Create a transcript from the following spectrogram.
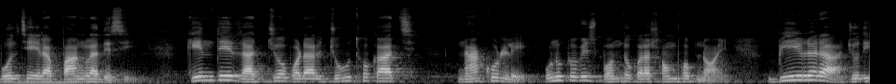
বলছে এরা বাংলাদেশি। কেন্দ্রের রাজ্য বর্ডার যৌথ কাজ না করলে অনুপ্রবেশ বন্ধ করা সম্ভব নয়। বিএলএরা যদি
